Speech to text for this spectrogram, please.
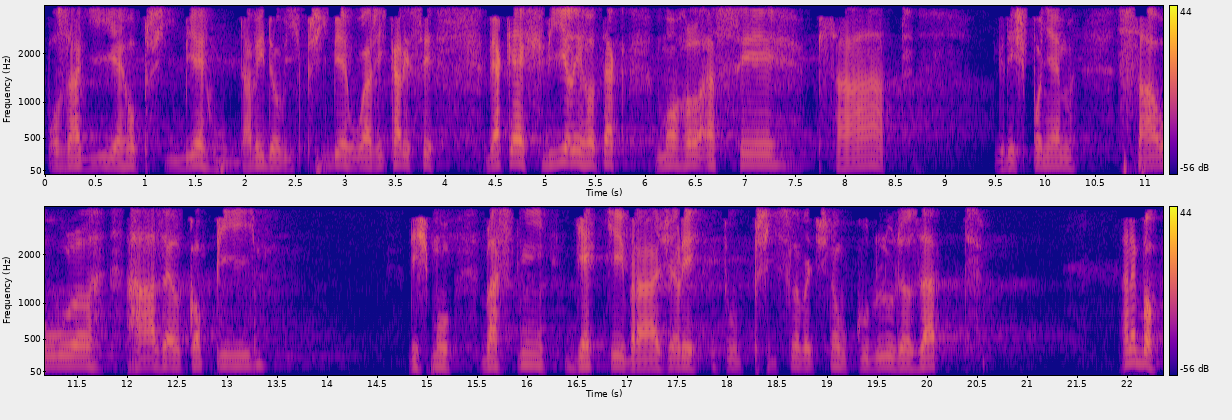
pozadí jeho příběhů, Davidových příběhů a říkali si, v jaké chvíli ho tak mohl asi psát, když po něm Saul házel kopí, když mu vlastní děti vráželi tu příslovečnou kudlu do zad, anebo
